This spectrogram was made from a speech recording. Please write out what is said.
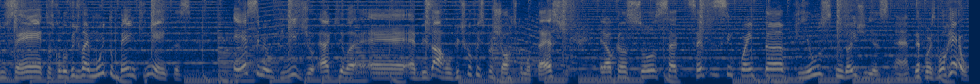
200. Quando o vídeo vai muito bem, 500. Esse meu vídeo é aquilo, é, é bizarro. O vídeo que eu fiz pro Shorts como teste, ele alcançou 750 views em dois dias. É. Depois morreu.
